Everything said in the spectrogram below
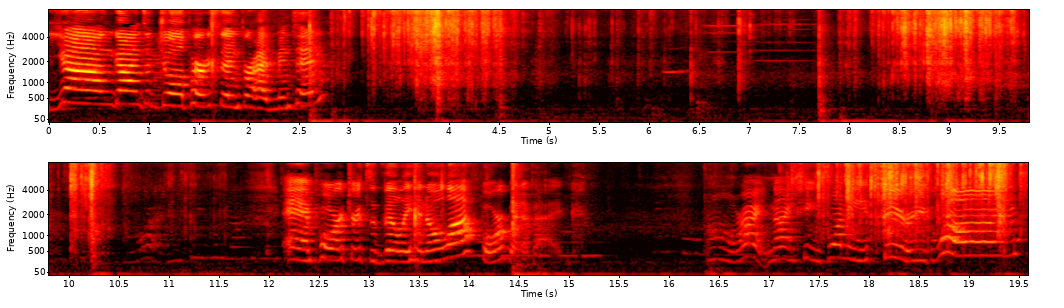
Young Guns of Joel Persson for Edmonton. And Portraits of Ville Heinola for Winnipeg. All right, 1920 Series 1.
